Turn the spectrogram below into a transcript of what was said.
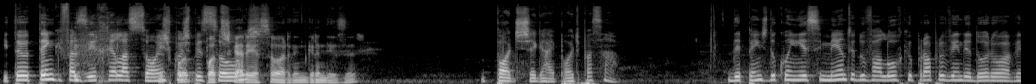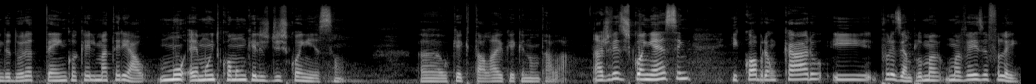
Então eu tenho que fazer relações Mas com as pode, pessoas. pode chegar a essa ordem de grandezas? Pode chegar e pode passar. Depende do conhecimento e do valor que o próprio vendedor ou a vendedora tem com aquele material. É muito comum que eles desconheçam ah, o que está lá e o que, que não está lá. Às vezes conhecem e cobram caro e, por exemplo, uma, uma vez eu falei,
